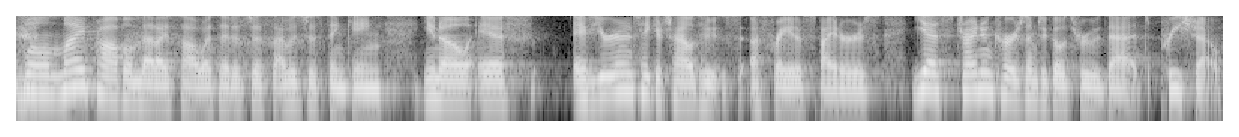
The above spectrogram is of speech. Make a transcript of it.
Well, my problem that I saw with it is just I was just thinking, you know, if if you're going to take a child who's afraid of spiders, yes, try to encourage them to go through that pre-show.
